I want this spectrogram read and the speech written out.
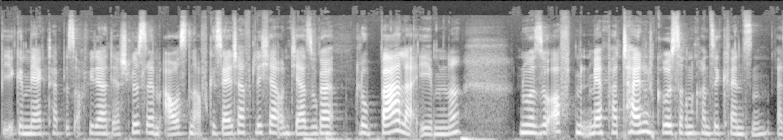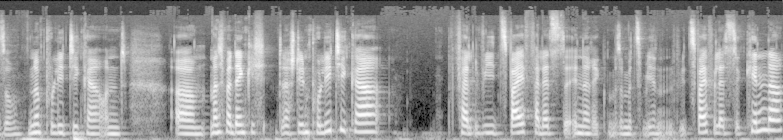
wie ihr gemerkt habt, ist auch wieder der Schlüssel im Außen auf gesellschaftlicher und ja sogar globaler Ebene. Nur so oft mit mehr Parteien und größeren Konsequenzen. Also ne, Politiker und äh, manchmal denke ich, da stehen Politiker wie zwei verletzte innere, also mit, wie zwei verletzte Kinder,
